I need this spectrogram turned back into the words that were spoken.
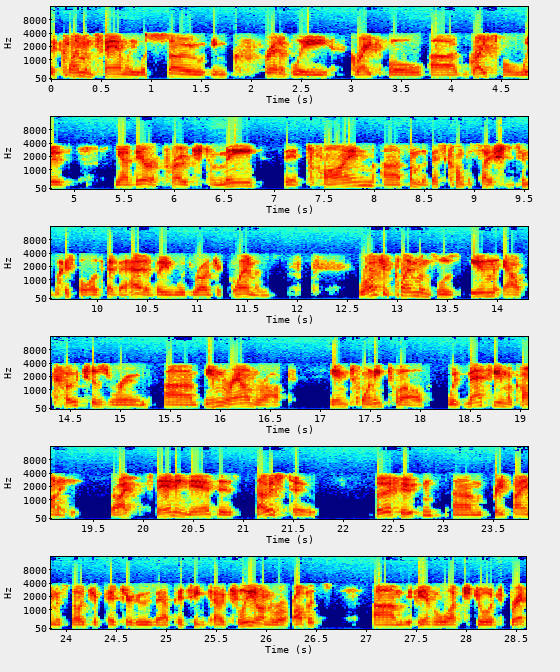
The Clemens family was so incredibly grateful, uh, graceful with you know their approach to me, their time. Uh, some of the best conversations in baseball I've ever had have been with Roger Clemens. Roger Clemens was in our coach's room um, in Round Rock in 2012 with Matthew McConaughey, right? Standing there, there's those two. Burt Hooton, um, pretty famous Dodger pitcher who's our pitching coach. Leon Roberts. Um, if you ever watched George Brett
